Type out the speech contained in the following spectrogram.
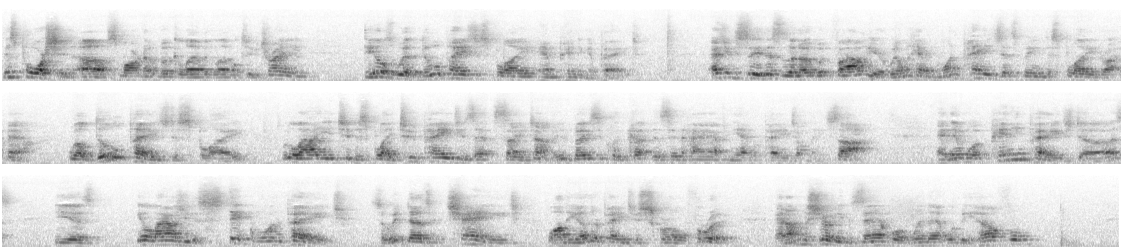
This portion of Smart Notebook 11 Level 2 training deals with dual page display and pinning a page. As you can see, this is a notebook file here. We only have one page that's being displayed right now. Well, dual page display would allow you to display two pages at the same time. It basically cut this in half and you have a page on each side. And then what pinning page does is it allows you to stick one page so it doesn't change while the other pages scroll through. Going to show an example of when that would be helpful.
